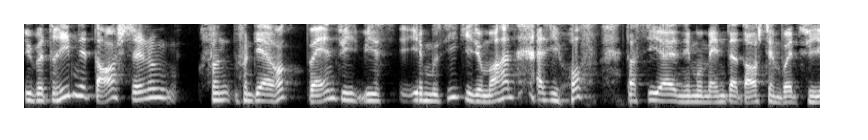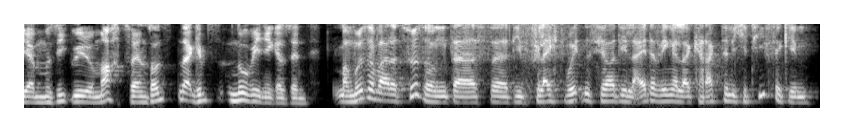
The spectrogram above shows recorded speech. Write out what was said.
übertriebene Darstellung von, von der Rockband, wie, wie es ihr Musikvideo machen. Also ich hoffe, dass sie ja in dem Moment da darstellen wollen, wie ihr Musikvideo macht, weil ansonsten da gibt's nur weniger Sinn. Man muss aber dazu sagen, dass äh, die, vielleicht wollten sie ja die Leiter wegen einer charakterliche Tiefe geben.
